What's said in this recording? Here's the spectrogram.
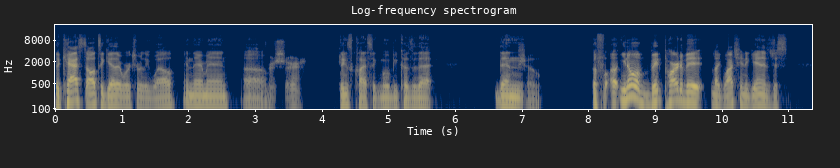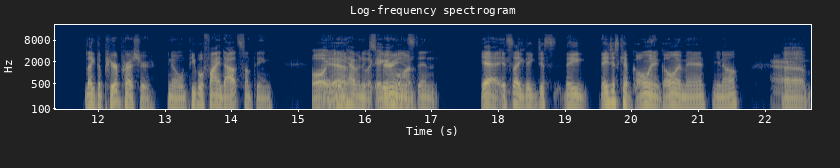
the cast all together works really well in there, man. Um, For sure. I think it's a classic movie because of that. Then Show. The uh, you know a big part of it, like watching again, is just like the peer pressure. You know, when people find out something Oh and yeah, you haven't like egging him on. experienced, and yeah, it's like they just they they just kept going and going, man. You know, Uh, um,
